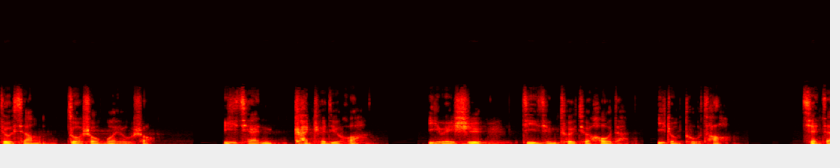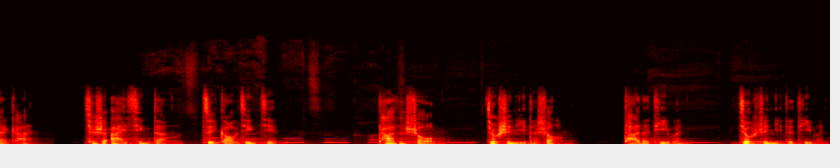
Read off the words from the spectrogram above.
就像左手摸右手，以前看这句话，以为是激情退却后的一种吐槽，现在看，却是爱情的最高境界。他的手，就是你的手；他的体温，就是你的体温。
